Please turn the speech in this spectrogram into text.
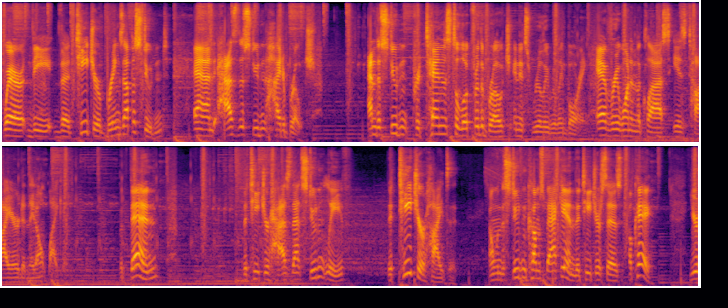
where the, the teacher brings up a student and has the student hide a brooch. And the student pretends to look for the brooch and it's really, really boring. Everyone in the class is tired and they don't like it. But then the teacher has that student leave, the teacher hides it, and when the student comes back in, the teacher says, okay, you're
